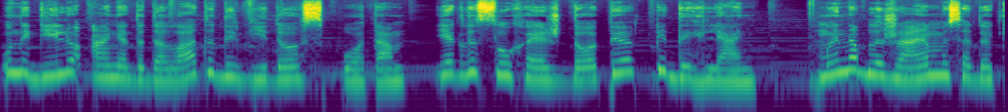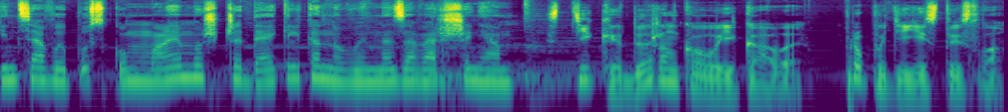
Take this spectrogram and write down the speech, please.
У неділю Аня додала туди відео спота. Як дослухаєш допіо, піди глянь. Ми наближаємося до кінця випуску. Маємо ще декілька новин на завершення. Стіки до ранкової кави. Про події стисло.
